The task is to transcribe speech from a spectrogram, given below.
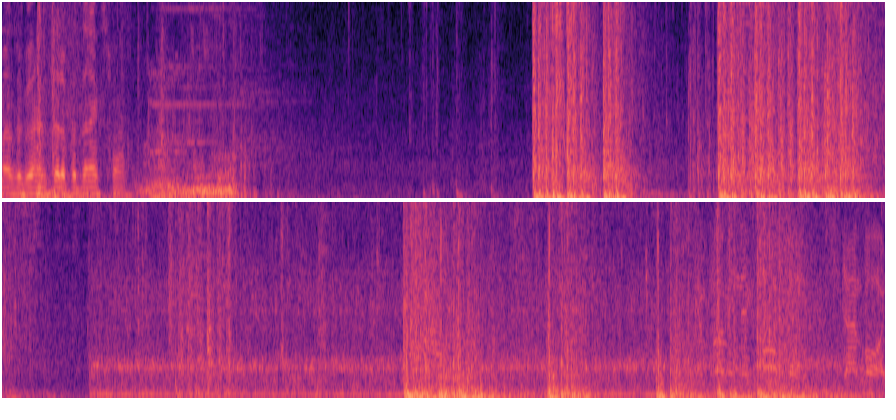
Might as well go ahead and set up at the next one. Confirming next hard point. Stand by.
